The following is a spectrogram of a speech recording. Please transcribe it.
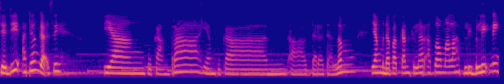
Jadi ada nggak sih yang bukan trah, yang bukan uh, darah dalam, yang mendapatkan gelar atau malah beli-beli nih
